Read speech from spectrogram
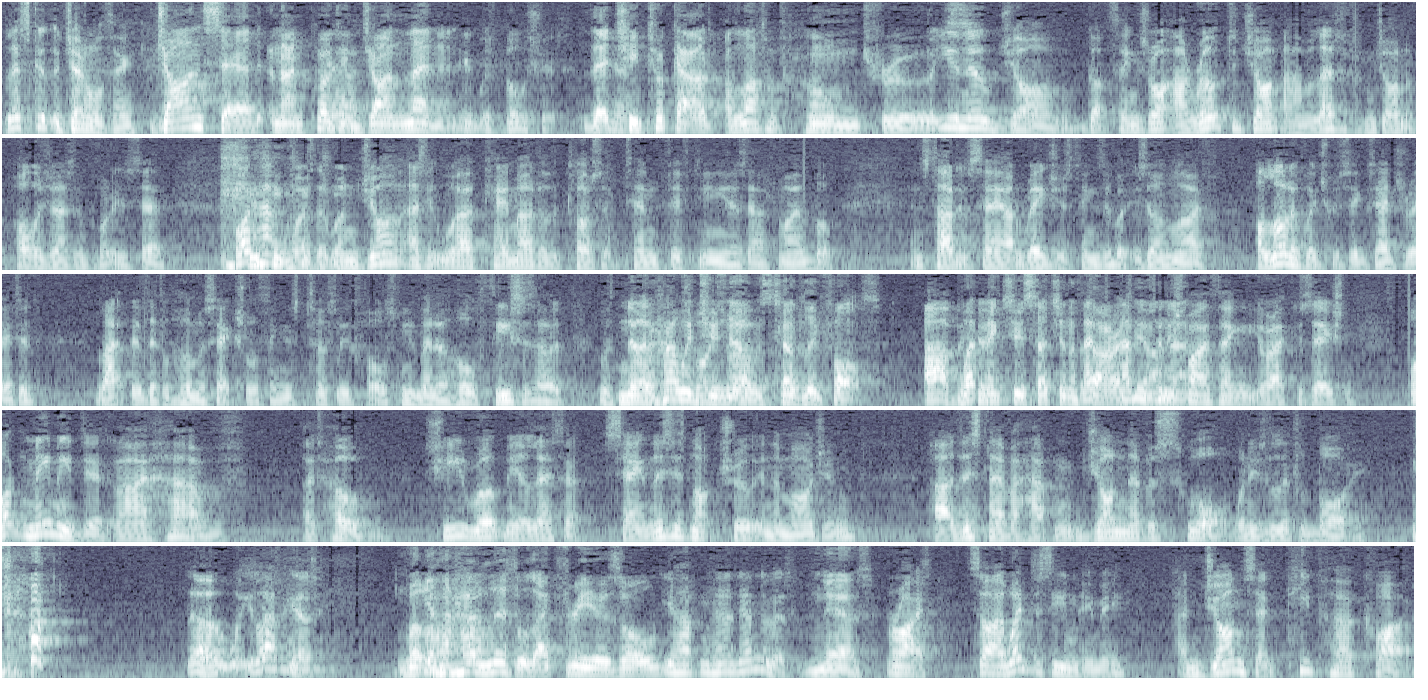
Let's get the general thing. John said, and I'm quoting Yeah. John Lennon, It was bullshit. that Yeah. she took out a lot of home truths. But you know John got things wrong. I wrote to John, I have a letter from John apologising for what he said. What happened was that when John, as it were, came out of the closet 10, 15 years after my book and started saying outrageous things about his own life, a lot of which was exaggerated, like the little homosexual thing is totally false, and you made a whole thesis out of it with no How would you know whatsoever. it's totally false? Ah, what makes you such an Let- authority let, me finish that? my thing, your accusation. What Mimi did, and I have at home, she wrote me a letter saying, this is not true in the margin, uh, this never happened, John never swore when he was a little boy. no, what are you laughing at? Well, You how little, like three years old? You haven't heard the end of it. Yes. Right. So I went to see Mimi, and John said, keep her quiet.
